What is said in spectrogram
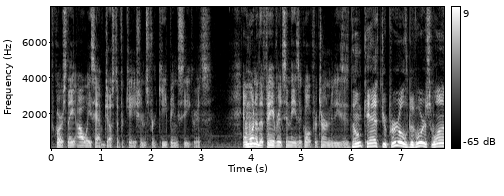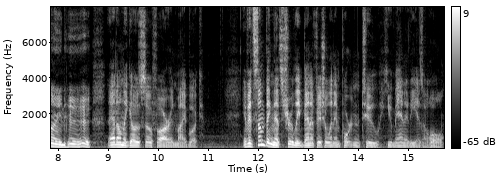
Of course, they always have justifications for keeping secrets. And one of the favorites in these occult fraternities is don't cast your pearls before swine. that only goes so far in my book. If it's something that's truly beneficial and important to humanity as a whole,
